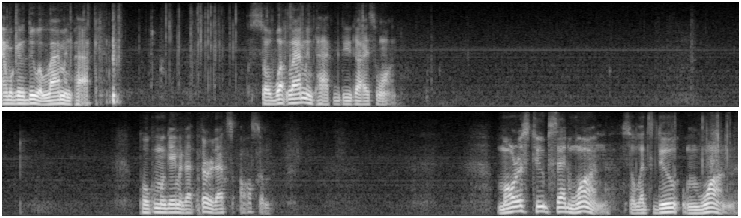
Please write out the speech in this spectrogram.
And we're gonna do a lambing pack. So what lambing pack do you guys want? Pokemon game Gamer that third. That's awesome. Morris Tube said one. So let's do one.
